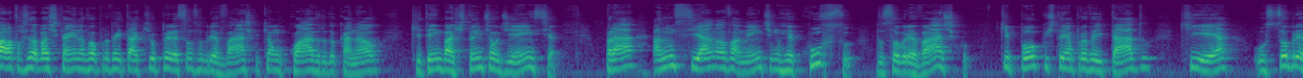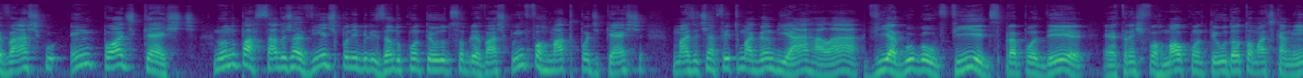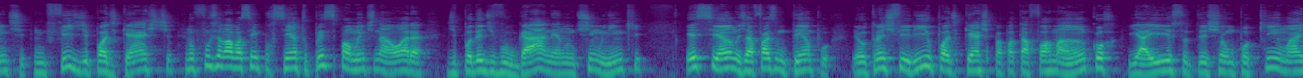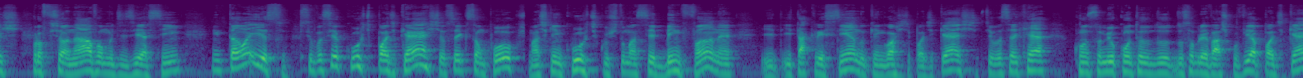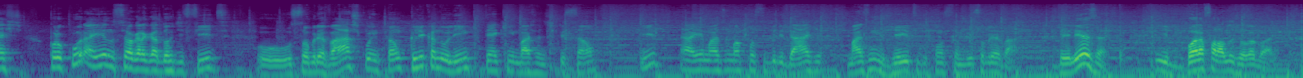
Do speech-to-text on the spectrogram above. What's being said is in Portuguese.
Fala, torcida vascaína, vou aproveitar aqui o Preleção sobre Vasco, que é um quadro do canal que tem bastante audiência, para anunciar novamente um recurso do Sobre Vasco que poucos têm aproveitado, que é o Sobre Vasco em podcast. No ano passado eu já vinha disponibilizando o conteúdo do Sobre Vasco em formato podcast, mas eu tinha feito uma gambiarra lá via Google Feeds para poder é, transformar o conteúdo automaticamente em feed de podcast. Não funcionava 100%, principalmente na hora de poder divulgar, né? não tinha um link. Esse ano, já faz um tempo, eu transferi o podcast para a plataforma Anchor e aí isso deixou um pouquinho mais profissional, vamos dizer assim. Então é isso. Se você curte podcast, eu sei que são poucos, mas quem curte costuma ser bem fã, né? E, está crescendo quem gosta de podcast. Se você quer consumir o conteúdo do, do Sobre Vasco via podcast, procura aí no seu agregador de feeds o, o Sobre Vasco, então clica no link que tem aqui embaixo na descrição e aí mais uma possibilidade, mais um jeito de consumir o Sobre Vasco. Beleza? E bora falar do jogo agora.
